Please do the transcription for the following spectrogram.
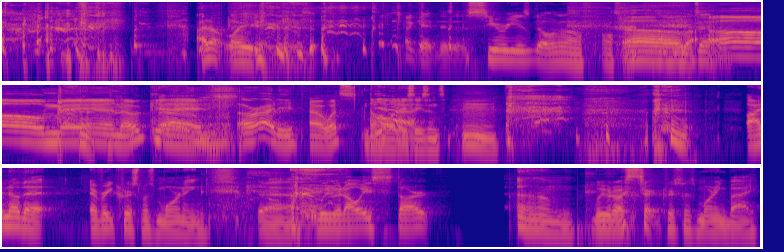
said, I don't wait. "Okay, the Siri is going off." Also. Oh man. Okay. Alrighty. uh, what's The holiday seasons. I know that every Christmas morning, uh, we would always start. Um, we would always start Christmas morning by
